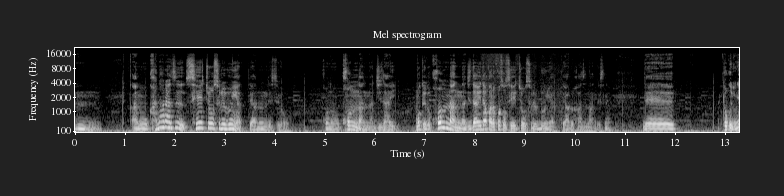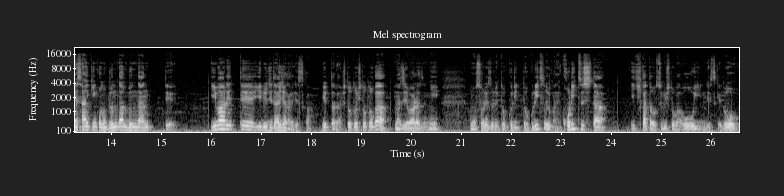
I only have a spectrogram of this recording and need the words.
うん、あの必ず成長する分野ってあるんですよ。この困難な時代。もっと言うと困難な時代だからこそ成長する分野ってあるはずなんですね。で特にね最近この分断分断って言われている時代じゃないですか。言ったら人と人とが交わらずにもうそれぞれ独立独立というかね孤立した生き方をする人が多いんですけど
